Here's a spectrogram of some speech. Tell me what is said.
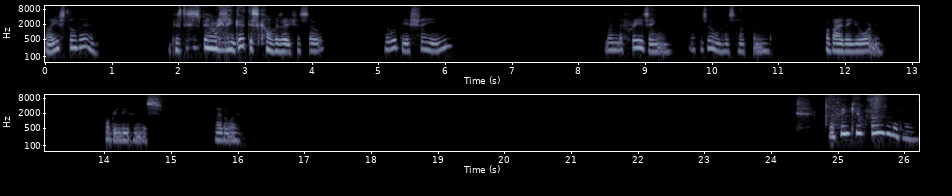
Are you still there? Because this has been really good, this conversation. So it would be a shame when the freezing of Zoom has happened of either you or me. I'll be leaving this either way. I think you're frozen again.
